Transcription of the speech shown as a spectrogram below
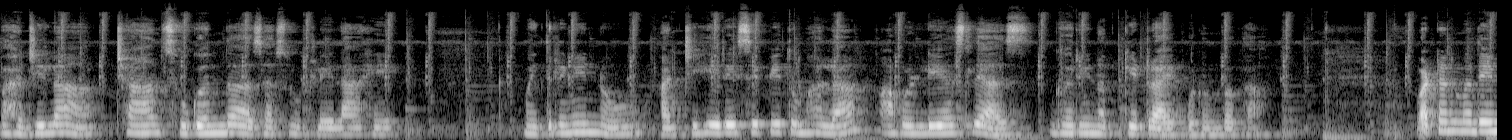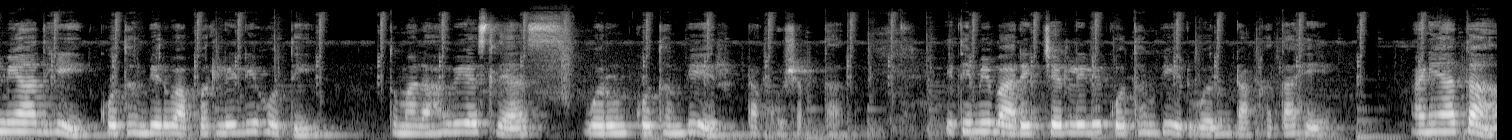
भाजीला छान सुगंध असा सुटलेला आहे. मैत्रिणींनो आजची ही रेसिपी तुम्हाला आवडली असल्यास घरी नक्की ट्राय करून बघा. वाटणमध्ये मी आधी कोथिंबीर वापरलेली होती. तुम्हाला हवी असल्यास वरून कोथिंबीर टाकू शकतात इथे मी बारीक चिरलेली कोथिंबीर वरून टाकत आहे. आणि आता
